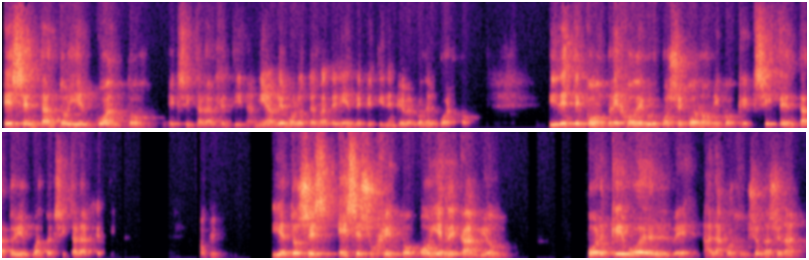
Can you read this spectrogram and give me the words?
Es en tanto y en cuanto exista la Argentina, ni hablemos los terratenientes que tienen que ver con el puerto, y de este complejo de grupos económicos que existe en tanto y en cuanto exista la Argentina. Okay. Y entonces ese sujeto hoy es de cambio porque vuelve a la construcción nacional.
